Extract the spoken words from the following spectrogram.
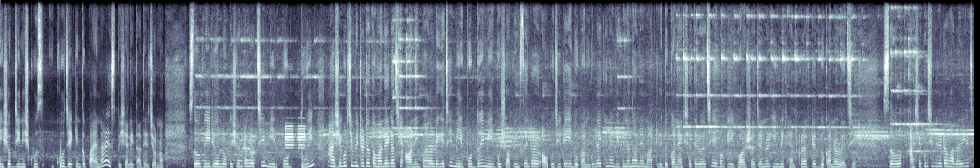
এইসব জিনিস খুঁজ, খুঁজে কিন্তু পায় না স্পেশালি তাদের জন্য। সো ভিডিওর লোকেশনটা হচ্ছে মিরপুর দুই। আশা করছি ভিডিওটা তোমাদের কাছে অনেক ভালো লেগেছে। মিরপুর দুই, মিরপুর শপিং সেন্টারের অপোজিটে এই দোকানগুলো। এখানে বিভিন্ন ধরনের মাটির দোকান একসাথে রয়েছে এবং এই ঘর সাজানোর ইউনিক হ্যান্ডক্রাফটের দোকানও রয়েছে। সো আশা করছি ভিডিওটা ভালো লেগেছে।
